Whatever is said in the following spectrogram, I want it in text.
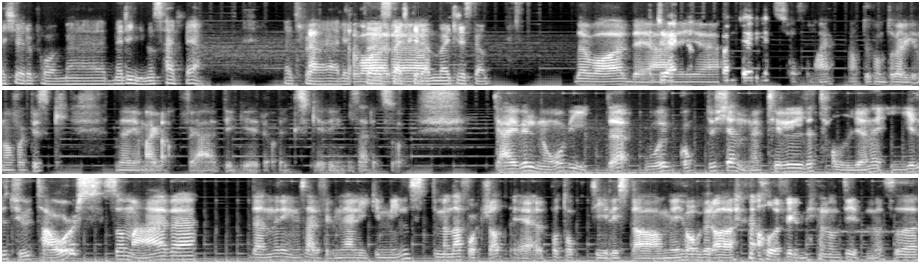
jeg kjører på med, med 'Ringenes herre', jeg. Jeg tror jeg er litt var, eh, sterkere enn Christian. Det var det jeg, jeg så for meg at du kom til å velge nå, faktisk. Det gjør meg glad, for jeg digger og elsker 'Ringenes herre'. Så jeg vil nå vite hvor godt du kjenner til detaljene i The Two Towers, som er den 'Ringenes herre'-filmen jeg liker minst, men det er fortsatt eh, på topp ti-lista mi over alle filmer gjennom tidene, så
